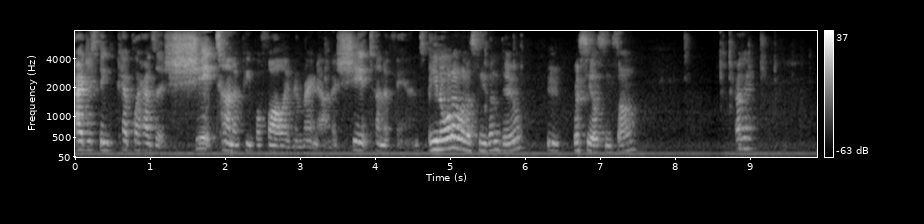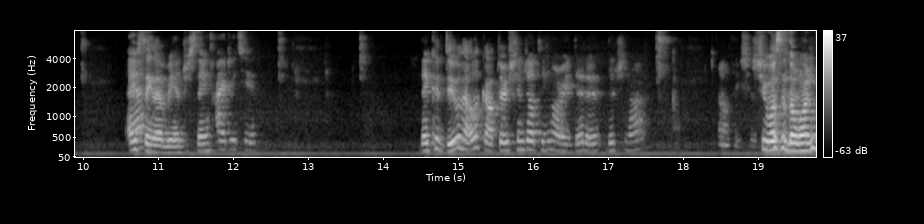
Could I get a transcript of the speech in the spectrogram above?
I just think Kep1er has a shit ton of people following them right now, and a shit ton of fans. You know what I want to see them do? Mm. A CLC song. Okay, I Yeah. just think that would be interesting. I do too. They could do helicopter. Shen Xiaoting already did it, did she not? I don't think she. Was She wasn't the one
